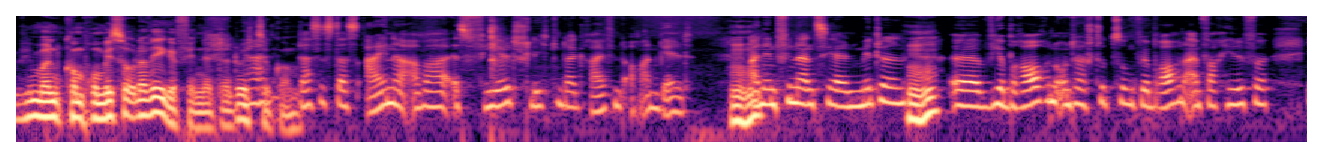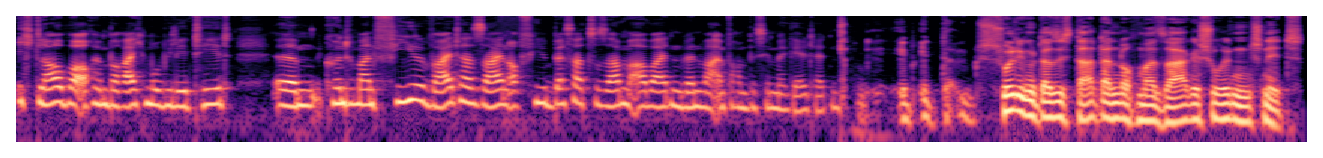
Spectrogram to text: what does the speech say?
wie man Kompromisse oder Wege findet, da durchzukommen. Ja, das ist das eine, aber es fehlt schlicht und ergreifend auch an Geld mhm. an den finanziellen Mitteln. Mhm. Äh, wir brauchen Unterstützung, wir brauchen einfach Hilfe. Ich glaube, auch im Bereich Mobilität ähm, könnte man viel weiter sein, auch viel besser zusammenarbeiten, wenn wir einfach ein bisschen mehr Geld hätten. Äh, äh, Entschuldigung, dass ich da dann noch mal sage, Schuldenschnitt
